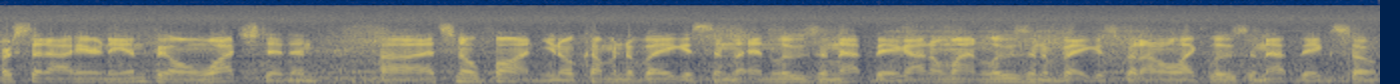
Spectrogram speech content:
or sat out here in the infield and watched it, and uh, that's no fun, you know, coming to Vegas and, and, losing that big. I don't mind losing in Vegas, but I don't like losing that big. So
